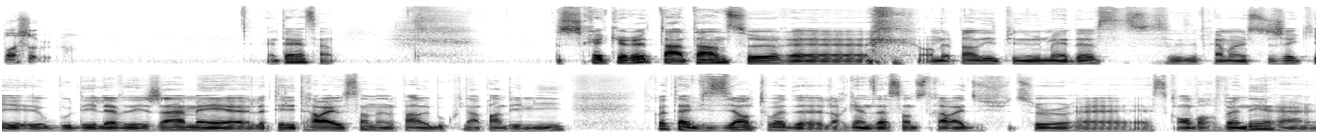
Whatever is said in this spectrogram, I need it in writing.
Pas sûr. Intéressant. Je serais curieux de t'entendre sur. Euh, on a parlé de pénurie de main-d'œuvre, c'est vraiment un sujet qui est au bout des lèvres des gens, mais euh, le télétravail aussi, on en a parlé beaucoup dans la pandémie. C'est quoi ta vision, toi, de l'organisation du travail du futur? Euh, est-ce qu'on va revenir à un,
